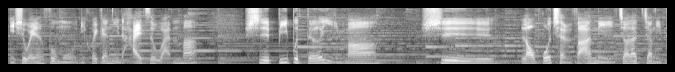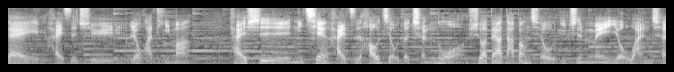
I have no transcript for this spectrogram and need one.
你是为人父母，你会跟你的孩子玩吗？是逼不得已吗？是？老婆惩罚你，叫他叫你带孩子去溜滑梯吗？还是你欠孩子好久的承诺，说要带他打棒球，一直没有完成，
